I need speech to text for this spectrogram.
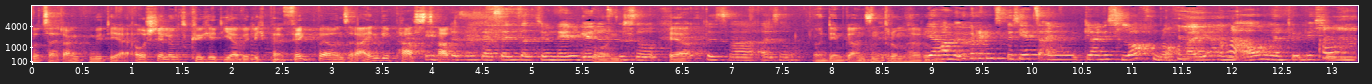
Gott sei Dank mit der Ausstellungsküche, die ja wirklich perfekt bei uns reingepasst hat. Das ist ja sensationell, gell? Und, das ist so. ja. Das war also. Und dem Ganzen drumherum. Wir haben übrigens bis jetzt ein kleines Loch noch, weil wir haben auch natürlich ähm,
